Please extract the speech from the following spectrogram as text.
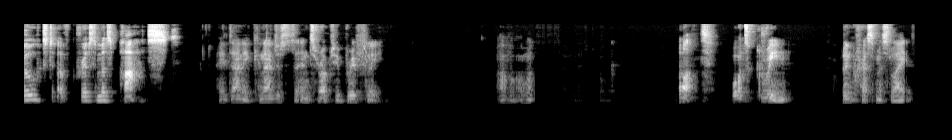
ghost of Christmas Past. Hey, Danny, can I just interrupt you briefly? I, I want. What? What's green, in Christmas lights,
